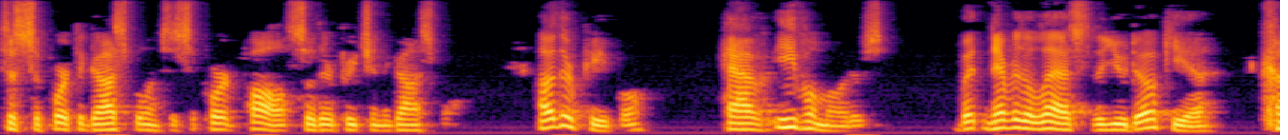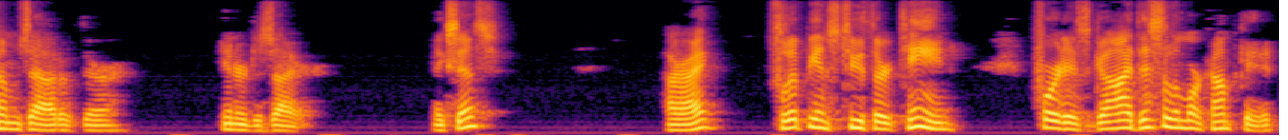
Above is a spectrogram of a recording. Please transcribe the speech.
to support the gospel and to support Paul, so they're preaching the gospel. Other people have evil motives, but nevertheless, the eudokia comes out of their inner desire. Make sense? All right. Philippians 2:13, for it is God, this is a little more complicated,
